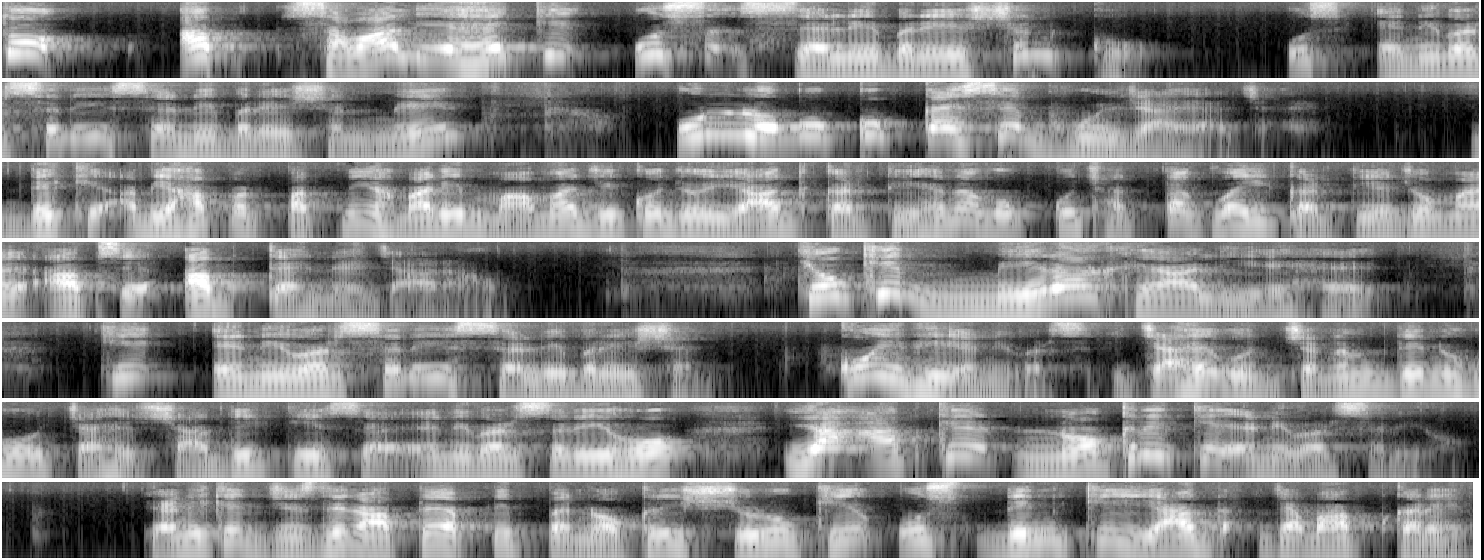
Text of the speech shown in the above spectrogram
तो अब सवाल यह है कि उस सेलिब्रेशन को, उस एनिवर्सरी सेलिब्रेशन में उन लोगों को कैसे भूल जाया जाए? देखिए, अब यहाँ पर पत्नी हमारी मामा जी को जो याद करती है ना, वो कुछ हद तक वही करती है जो मैं आपसे अब कहने जा रहा हूँ। क्योंकि मेरा ख्याल ये है कि एनिवर्सरी सेलिब्रेशन कोई भी एनिवर्सरी चाहे वो जन्मदिन हो, चाहे शादी की एनिवर्सरी हो, या आपके नौकरी की एनिवर्सरी हो। यानी कि जिस दिन आपने अपनी नौकरी शुरू की, उस दिन की याद जब आप करें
